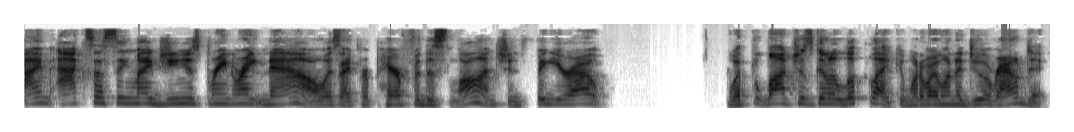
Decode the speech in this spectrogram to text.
I'm accessing my genius brain right now as I prepare for this launch and figure out what the launch is going to look like and what do I want to do around it.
